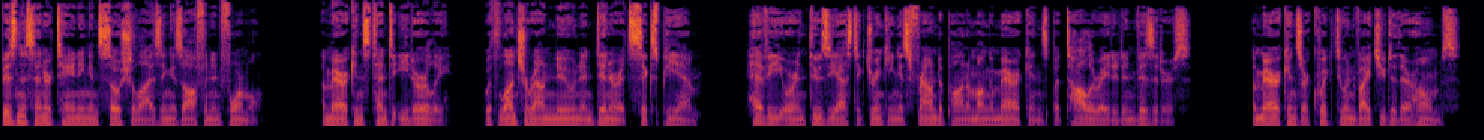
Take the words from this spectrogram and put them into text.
business entertaining and socializing is often informal. Americans tend to eat early, with lunch around noon and dinner at 6 p.m. Heavy or enthusiastic drinking is frowned upon among Americans but tolerated in visitors. Americans are quick to invite you to their homes.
